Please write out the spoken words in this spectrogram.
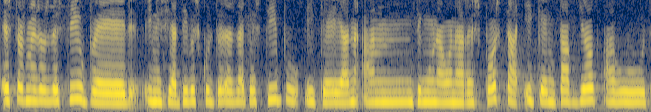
estos mesos d'estiu per iniciatives culturals d'aquest tipus i que han, han tingut una bona resposta i que en cap lloc ha hagut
